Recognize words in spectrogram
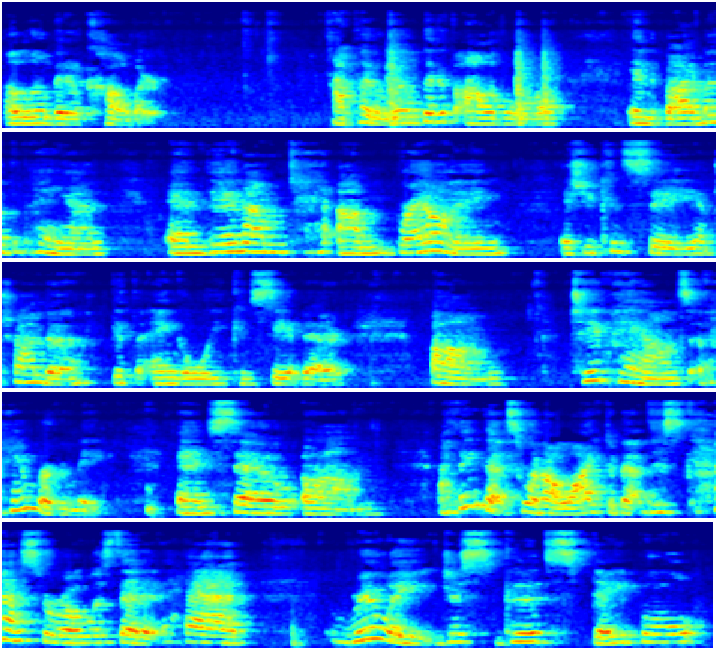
a little bit of color. I put a little bit of olive oil in the bottom of the pan and then I'm, I'm browning, as you can see, I'm trying to get the angle where you can see it better, um, two pounds of hamburger meat. And so um, I think that's what I liked about this casserole was that it had really just good staple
